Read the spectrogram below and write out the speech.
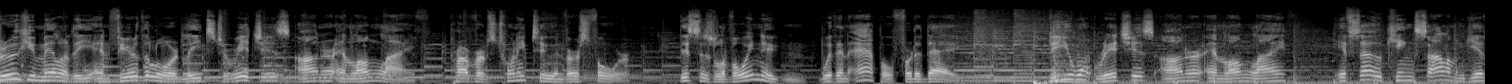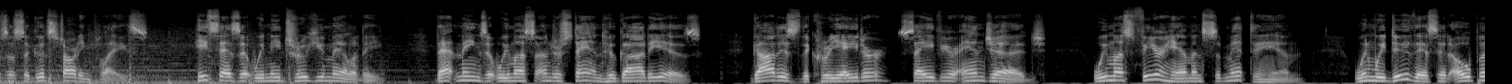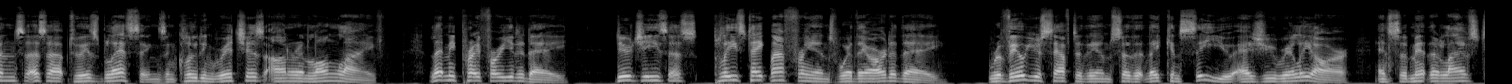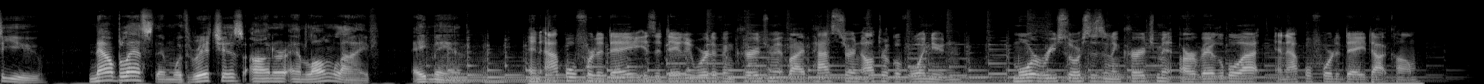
True humility and fear of the Lord leads to riches, honor, and long life. Proverbs 22 and verse 4. This is Lavoy Newton with an apple for today. Do you want riches, honor, and long life? If so, King Solomon gives us a good starting place. He says that we need true humility. That means that we must understand who God is. God is the Creator, Savior, and Judge. We must fear Him and submit to Him. When we do this, it opens us up to His blessings, including riches, honor, and long life. Let me pray for you today. Dear Jesus, please take my friends where they are today. Reveal yourself to them so that they can see you as you really are and submit their lives to you. Now bless them with riches, honor, and long life. Amen. An Apple for Today is a daily word of encouragement by pastor and author Lavoy Newton. More resources and encouragement are available at anapplefortoday.com.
